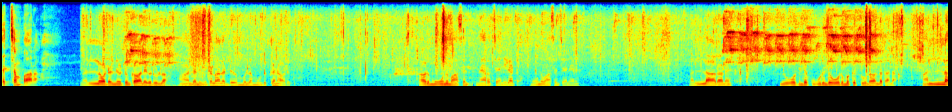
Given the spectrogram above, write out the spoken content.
തെച്ചമ്പാറ നല്ല ഉടലിനിട്ടും കാലകടുള്ള നല്ല നീട്ടുള്ള നല്ല ദമ്മുള്ള മുടുക്കൻ ആട് ആട് മൂന്ന് മാസം നേരം ചെനയിലാട്ടോ. മൂന്ന് മാസം ചെനയാണ്. നല്ല ആടാണ്. ഈ ഓടിന്റെ കൂടിന്റെ ഓടുമ്പോൾ എത്തുകൊണ്ട് അവന്റെ തല. നല്ല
